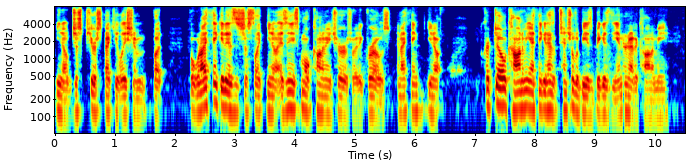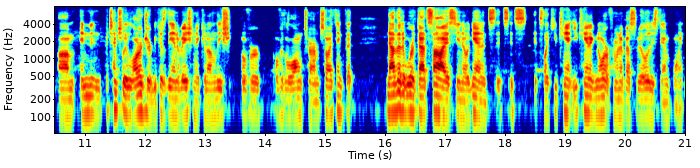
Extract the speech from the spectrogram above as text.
you know, just pure speculation. But but what I think it is is just like you know, as any small economy matures, right, it grows. And I think you know, crypto economy, I think it has potential to be as big as the internet economy, um, and, and potentially larger because the innovation it can unleash over over the long term. So I think that now that we're at that size, you know, again, it's it's it's it's like you can't you can't ignore it from an investability standpoint.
